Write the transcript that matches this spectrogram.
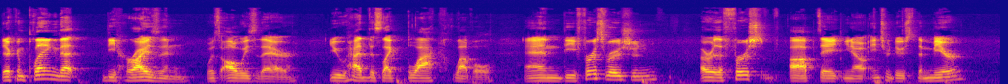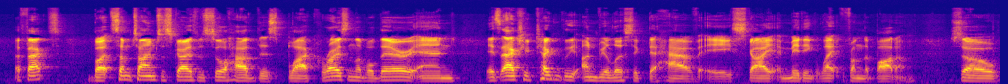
They're complaining that the horizon was always there. You had this like black level, and the first version or the first update, you know, introduced the mirror effect, but sometimes the skies would still have this black horizon level there, and it's actually technically unrealistic to have a sky emitting light from the bottom. So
